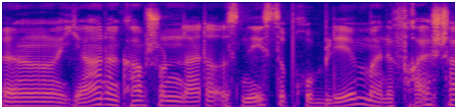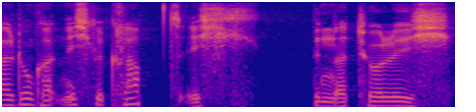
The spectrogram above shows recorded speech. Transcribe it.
Äh, ja, dann kam schon leider das nächste Problem. Meine Freischaltung hat nicht geklappt. Ich bin natürlich,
